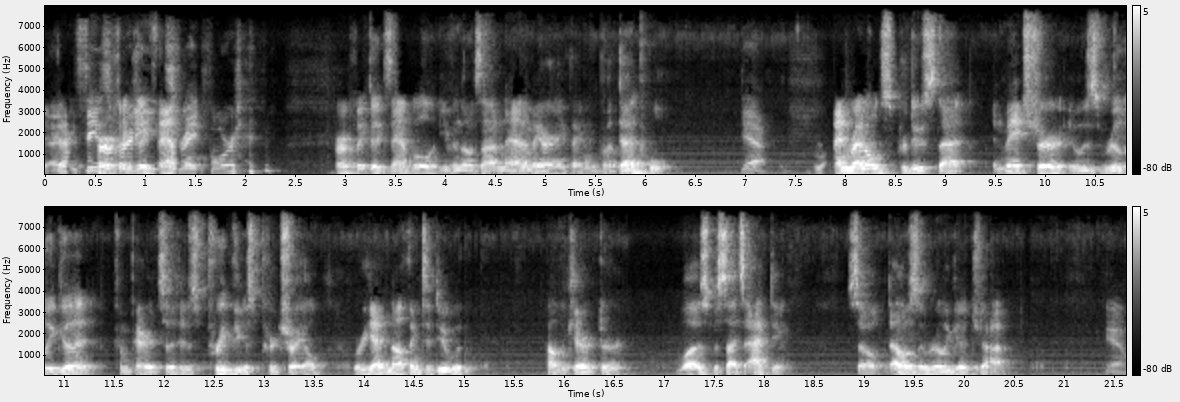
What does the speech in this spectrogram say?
It seems Perfect pretty example. straightforward. Perfect example, even though it's not an anime or anything, but Deadpool. yeah. Ryan Reynolds produced that and made sure it was really good compared to his previous portrayal, where he had nothing to do with how the character was besides acting. So that was a really good job. Yeah.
